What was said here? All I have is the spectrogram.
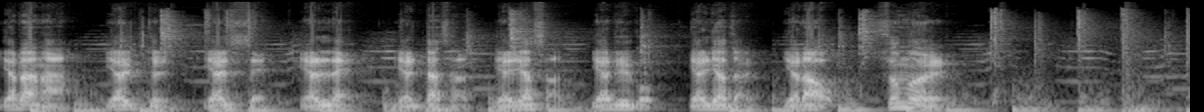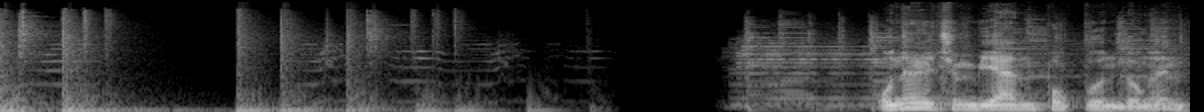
열하나 열둘 열셋 열넷 열다섯 열여섯 열일곱 열여덟 열아홉 스물 오늘 준비한 복부 운동은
